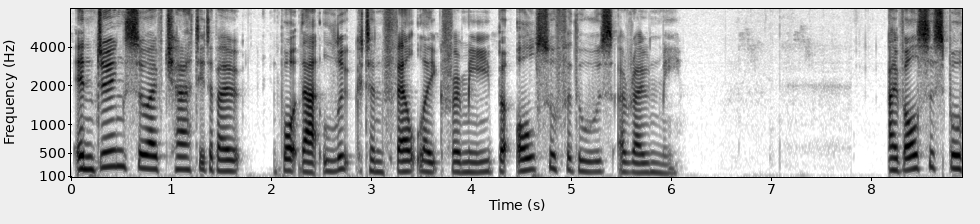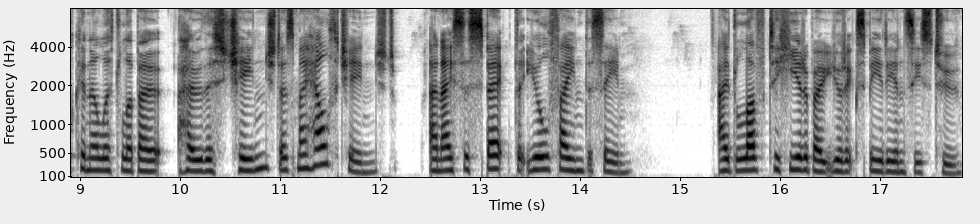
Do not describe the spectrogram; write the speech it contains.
In doing so, I've chatted about what that looked and felt like for me, but also for those around me. I've also spoken a little about how this changed as my health changed, and I suspect that you'll find the same. I'd love to hear about your experiences too.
